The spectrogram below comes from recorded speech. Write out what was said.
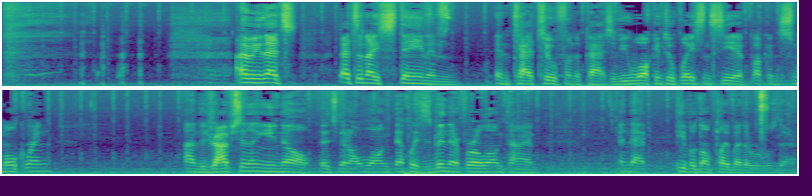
I mean, that's that's a nice stain and and tattoo from the past. If you walk into a place and see a fucking smoke ring on the drop ceiling, you know that's been a long. That place has been there for a long time, and that people don't play by the rules there.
